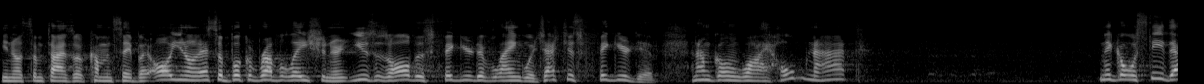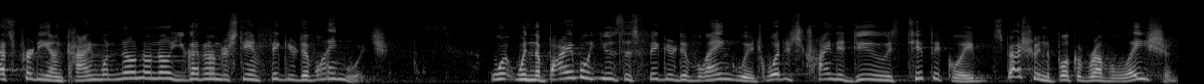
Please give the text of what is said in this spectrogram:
you know, sometimes they'll come and say, but oh, you know, that's the book of Revelation, and it uses all this figurative language. That's just figurative. And I'm going, well, I hope not. And they go, well, Steve, that's pretty unkind. Well, no, no, no. You got to understand figurative language. When the Bible uses figurative language, what it's trying to do is typically, especially in the book of Revelation,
